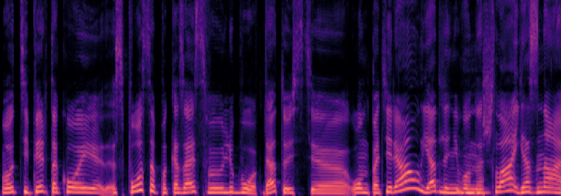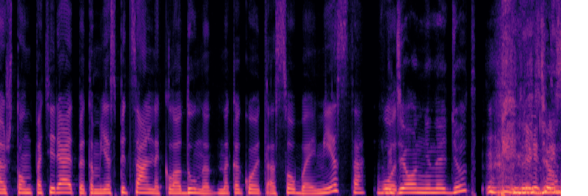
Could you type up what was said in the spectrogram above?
вот теперь такой способ показать свою любовь, да, то есть э, он потерял, я для него mm-hmm. нашла, я знаю, что он потеряет, поэтому я специально кладу на, на какое-то особое место. Вот. Где он не найдет? Где он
